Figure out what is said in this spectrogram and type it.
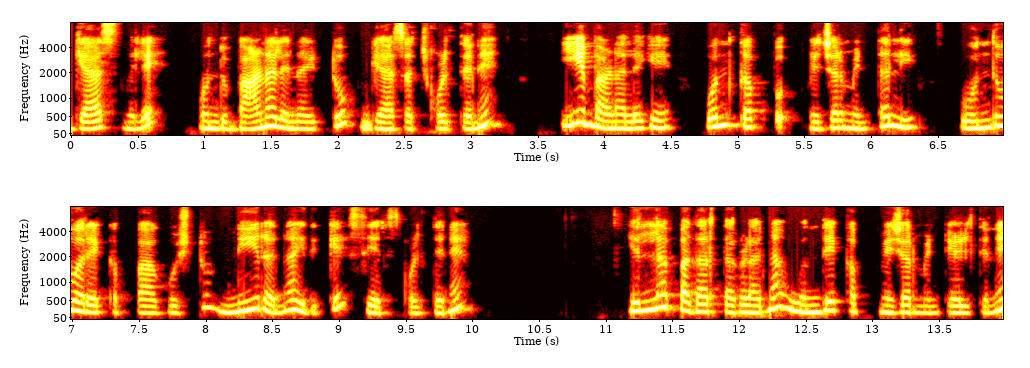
ಗ್ಯಾಸ್ ಮೇಲೆ ಒಂದು ಬಾಣಲೆನ ಇಟ್ಟು ಗ್ಯಾಸ್ ಹಚ್ಕೊಳ್ತೇನೆ. ಈ ಬಾಣಲೆಗೆ ಒಂದು ಕಪ್ ಮೆಜರ್ಮೆಂಟ್ ಅಲ್ಲಿ ಒಂದೂವರೆ ಕಪ್ ಆಗುವಷ್ಟು ನೀರನ್ನ ಇದಕ್ಕೆ ಸೇರಿಸ್ಕೊಳ್ತೇನೆ. ಎಲ್ಲ ಪದಾರ್ಥಗಳನ್ನ ಒಂದೇ ಕಪ್ ಮೆಜರ್ಮೆಂಟ್ ಹೇಳ್ತೇನೆ.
